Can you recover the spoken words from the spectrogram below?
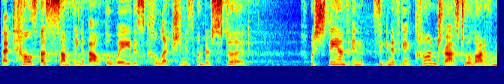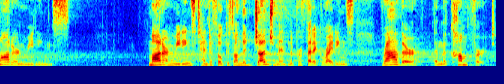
that tells us something about the way this collection is understood, which stands in significant contrast to a lot of modern readings. Modern readings tend to focus on the judgment in the prophetic writings rather than the comfort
